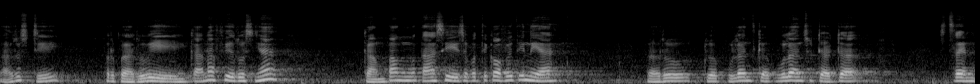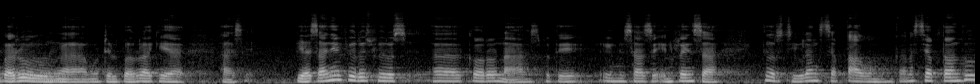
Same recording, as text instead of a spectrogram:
harus diperbarui karena virusnya gampang mutasi seperti COVID ini ya. Baru dua bulan tiga bulan sudah ada strain baru, nah, model baru lagi ya. Nah, biasanya virus-virus uh, corona seperti imunisasi influenza itu harus diulang setiap tahun. Karena setiap tahun tuh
